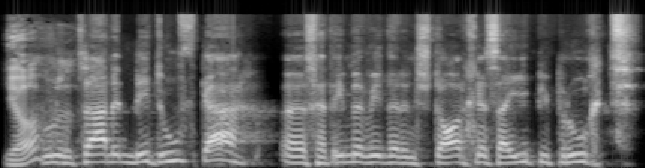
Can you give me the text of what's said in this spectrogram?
Ja. Und Luzern nicht aufgeben. Es hat immer wieder einen starken Saipi gebraucht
